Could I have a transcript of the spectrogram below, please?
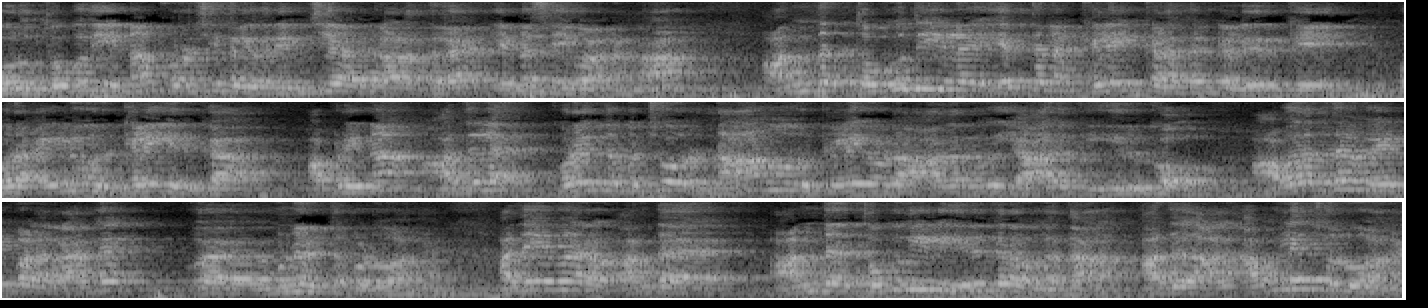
ஒரு தொகுதினா புரட்சி தலைவர் எம்ஜிஆர் காலத்துல என்ன செய்வாங்கன்னா அந்த தொகுதியில எத்தனை கிளை கழகங்கள் இருக்கு ஒரு ஐநூறு கிளை இருக்கா அப்படின்னா அதுல குறைந்தபட்சம் ஒரு நானூறு கிளையோட ஆதரவு யாருக்கு இருக்கோ அவரை தான் வேட்பாளராக முன்னிறுத்தப்படுவாங்க. அதே மாதிரி அந்த அந்த தொகுதியில் இருக்கிறவங்க தான் அது அவங்களே சொல்லுவாங்க.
